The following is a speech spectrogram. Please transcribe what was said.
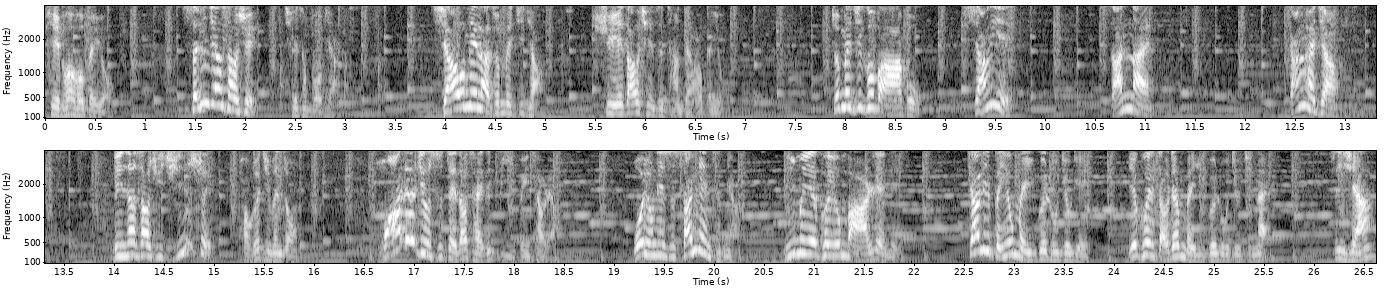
撇泡后备用，生姜少许切成薄片，小米辣准备几条。血刀切成长条后备用。准备几颗八角、香叶、山奈、干海椒，淋上少许清水泡个几分钟。花雕酒是这道菜的必备调料，我用的是三年陈酿，你们也可以用八二年的。家里备有玫瑰露酒的，也可以倒点玫瑰露酒进来，增香。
